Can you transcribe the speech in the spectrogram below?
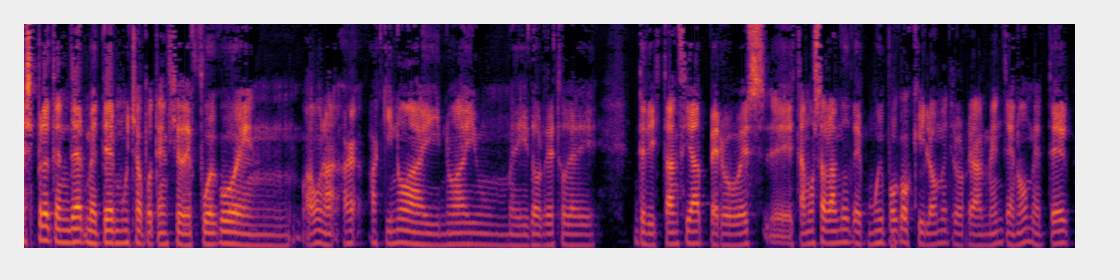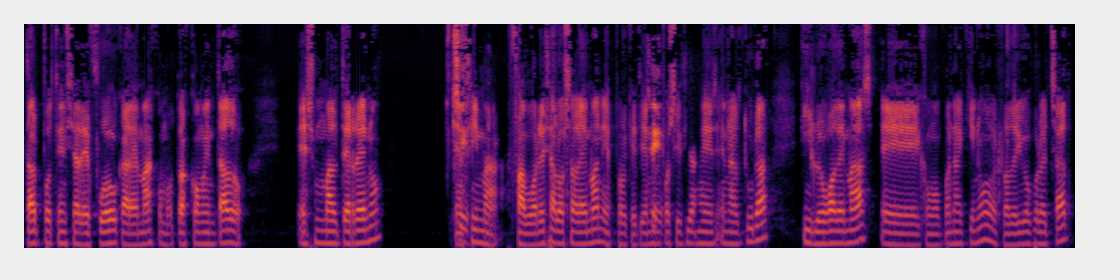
es, pretender meter mucha potencia de fuego en. Ah, bueno, aquí no hay, no hay un medidor de esto de, de distancia, pero es, eh, estamos hablando de muy pocos kilómetros realmente, ¿no? Meter tal potencia de fuego que además, como tú has comentado, es un mal terreno que sí. encima favorece a los alemanes porque tienen sí. posiciones en altura y luego además, eh, como pone aquí, ¿no? Rodrigo por el chat,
